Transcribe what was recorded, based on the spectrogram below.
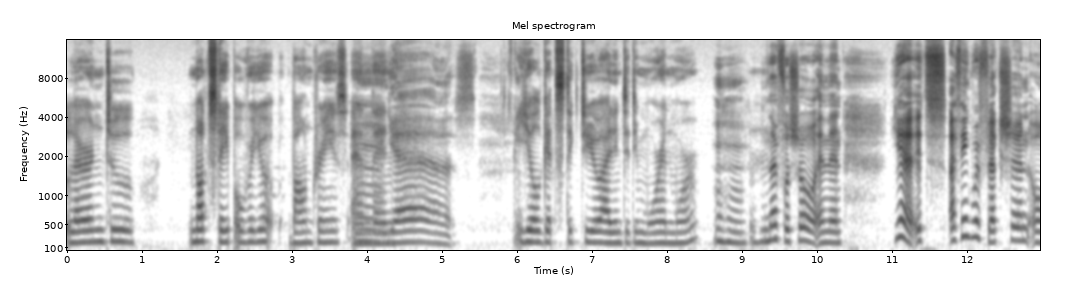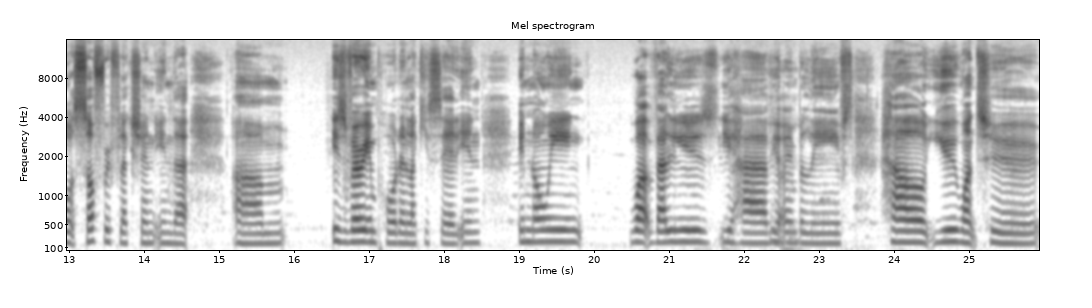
learn to not step over your boundaries and Mm, then yes. you'll get stick to your identity more and more Mm-hmm. Mhm. No, for sure. And then, yeah, it's I think reflection or self-reflection in that um, is very important. Like you said, in in knowing what values you have, your own Mhm. beliefs, how you want to,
